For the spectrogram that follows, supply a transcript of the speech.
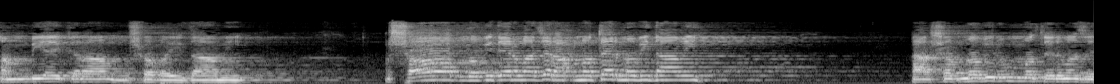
আম্বিয়াই কারাম সবাই দামি। সব নবীদের মাঝে রহমতের নবী দামি। আর সব নবীর উম্মতের মাঝে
